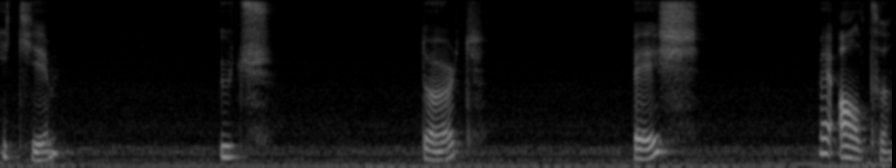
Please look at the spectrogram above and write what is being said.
2 3 4 5 ve 6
